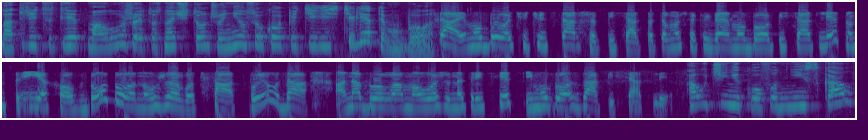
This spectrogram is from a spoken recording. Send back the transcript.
на 30 лет моложе, это значит, он женился около 50 лет ему было? Да, ему было чуть-чуть старше 50, потому что когда ему было 50 лет, он приехал в Добыло, но уже вот САС был, да, она была моложе на 30 лет, ему было за 50 лет. А учеников он не искал?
